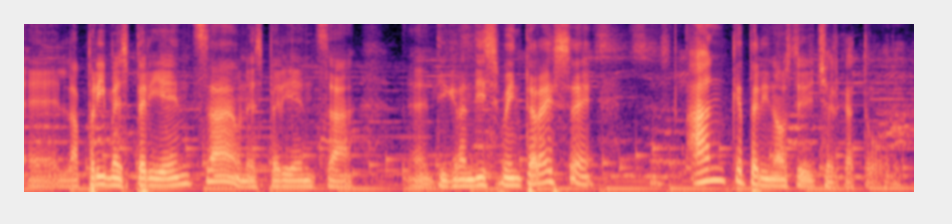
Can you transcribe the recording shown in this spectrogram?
Eh, la prima esperienza è un'esperienza eh, di grandissimo interesse anche per i nostri ricercatori.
